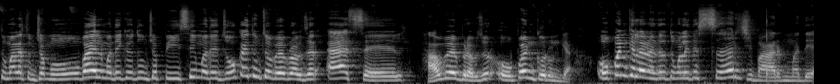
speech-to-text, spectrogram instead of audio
तुम्हाला तुमच्या मोबाईलमध्ये किंवा तुमच्या पी सीमध्ये जो काही तुमचा वेब ब्राउझर असेल हा वेब ब्राउझर ओपन करून घ्या. ओपन केल्यानंतर तुम्हाला इथे सर्च बारमध्ये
